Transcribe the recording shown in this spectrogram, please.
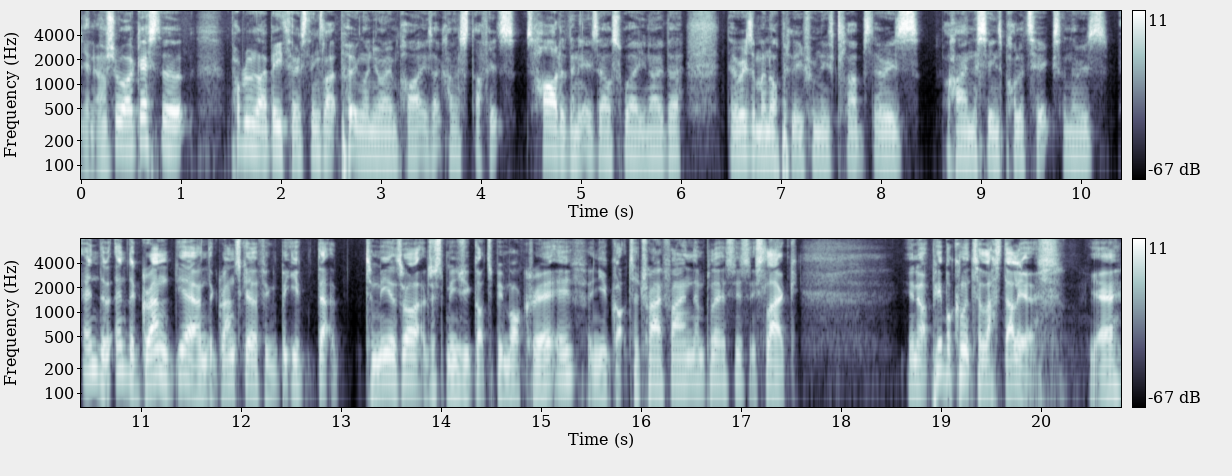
You know? Sure. I guess the problem with Ibiza is things like putting on your own parties, that kind of stuff. It's it's harder than it is elsewhere. You know, the, there is a monopoly from these clubs. There is behind the scenes politics, and there is And the and the grand yeah, and the grand scale thing. But you that to me as well, that just means you've got to be more creative and you've got to try find them places. It's like, you know, people come to Las Dalias, yeah,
